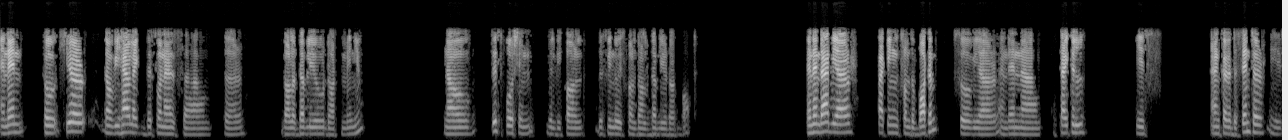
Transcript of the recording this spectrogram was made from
and then so here now we have like this one as um, the dollar $w dot menu. Now this portion will be called this window is called dollar $w dot bot and then that we are packing from the bottom so we are and then uh, title is anchored at the center is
